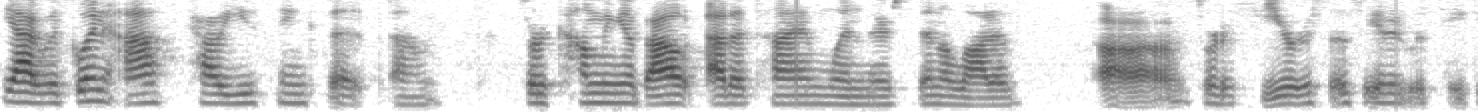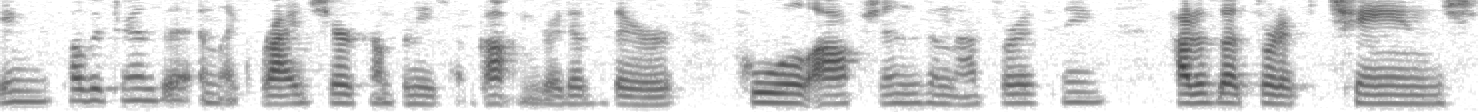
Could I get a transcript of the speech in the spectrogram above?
yeah, I was going to ask how you think that um, sort of coming about at a time when there's been a lot of uh, sort of fear associated with taking public transit and like rideshare companies have gotten rid of their pool options and that sort of thing. How does that sort of change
